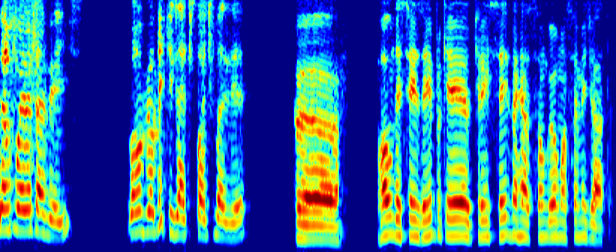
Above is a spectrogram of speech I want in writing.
Não foi dessa vez. Vamos ver o que, que o Jet pode fazer. Ah, rola um D6 aí, porque eu tirei 6 na reação ganhou uma ação imediata.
